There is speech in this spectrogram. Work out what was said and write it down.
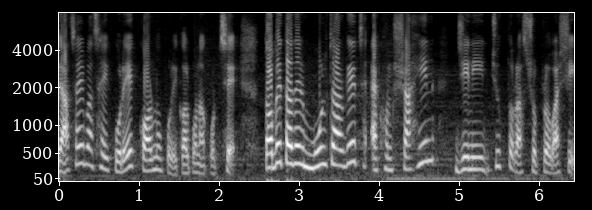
যাচাই বাছাই করে কর্মপরিকল্পনা করছে। তবে তাদের মূল টার্গেট এখন শাহিন, যিনি যুক্তরাষ্ট্র প্রবাসী।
